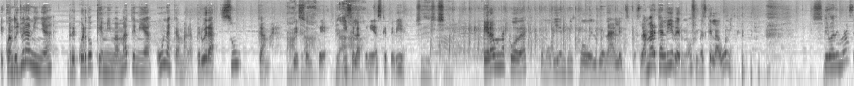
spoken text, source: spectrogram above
Eh, cuando yo era niña, recuerdo que mi mamá tenía una cámara, pero era su cámara Ah, de claro, soltera claro. y se la tenías que pedir. Sí, sí, sí. Era una Kodak, como bien dijo el buen Alex, pues la marca líder, ¿no? Si no es que la única. Pero además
